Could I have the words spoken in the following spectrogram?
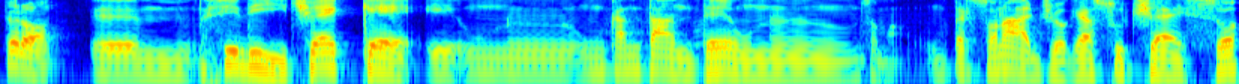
però ehm, si dice che eh, un, un cantante, un, insomma, un personaggio che ha successo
